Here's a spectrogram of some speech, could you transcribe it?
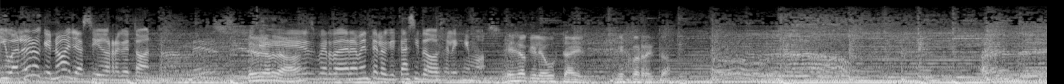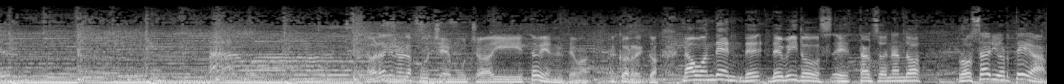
Y valoro que no haya sido reggaetón. Es verdad. Es verdaderamente lo que casi todos elegimos. Es lo que le gusta a él. Es correcto. La verdad que no lo escuché mucho y está bien el tema, es correcto. Now and Then de The Beatles están sonando Rosario Ortega.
